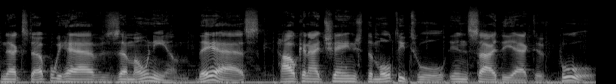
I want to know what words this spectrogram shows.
Next up, we have Zemonium. They ask, how can I change the multi-tool inside the active pool?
